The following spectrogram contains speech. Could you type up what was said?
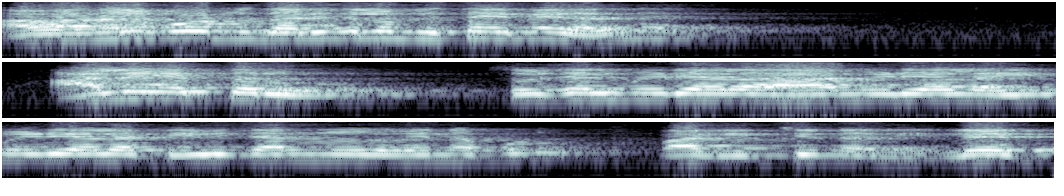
ఆ వందల కోట్లు దళితులకు ఇస్తే అయిపోయాయి కదనే? వాళ్ళే చెప్తారు సోషల్ మీడియాలో ఆ మీడియాలో ఈ మీడియాలో టీవీ ఛానల్లో పోయినప్పుడు మాకు ఇచ్చిండని. లేదు.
